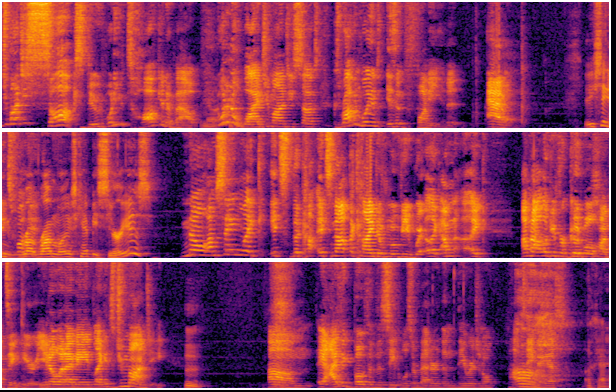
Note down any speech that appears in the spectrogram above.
Jumanji sucks, dude. What are you talking about? No. You want to know why Jumanji sucks? Because Robin Williams isn't funny in it at all. Are you saying Ro- Robin Williams can't be serious? No, I'm saying like it's the it's not the kind of movie where like I'm like I'm not looking for Goodwill Hunting here. You know what I mean? Like it's Jumanji. Hmm. Um, yeah, I think both of the sequels are better than the original. Hot take, I guess. Okay,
